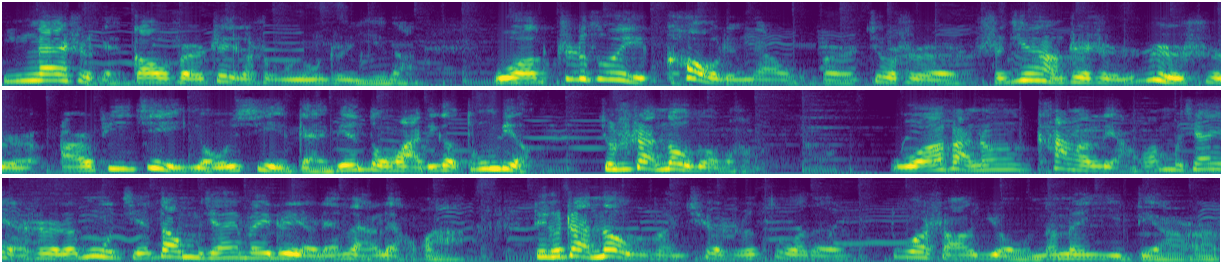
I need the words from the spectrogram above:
应该是给高分，这个是毋庸置疑的。我之所以扣零点五分，就是实际上这是日式 RPG 游戏改编动画的一个通病，就是战斗做不好。我反正看了两话，目前也是，目前到目前为止也连载了两话。这个战斗部分确实做的多少有那么一点儿，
